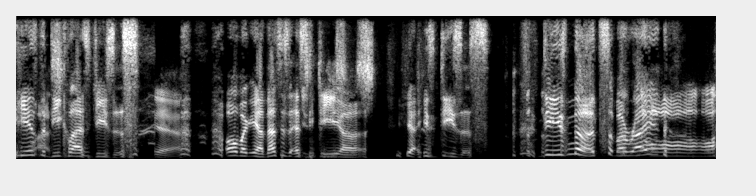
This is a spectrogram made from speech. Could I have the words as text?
he is the D class Jesus. Yeah, Oh my yeah, that's his SCP. Uh, yeah, he's Jesus. D's nuts. Am I right?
